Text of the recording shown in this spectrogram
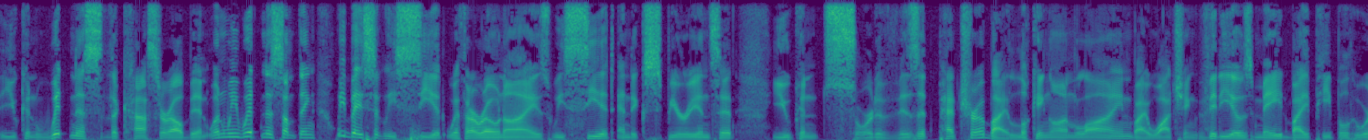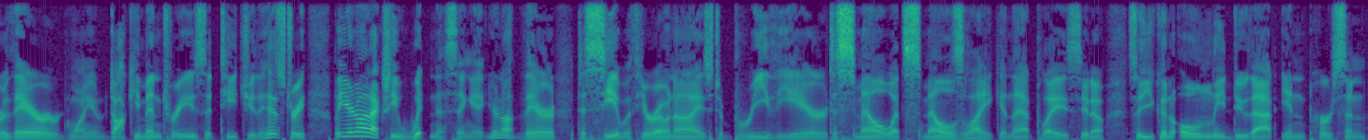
You can witness the Qasr al Bint. When we witness something, we basically see it with our own eyes eyes. We see it and experience it. You can sort of visit Petra by looking online, by watching videos made by people who are there, or you know, documentaries that teach you the history, but you're not actually witnessing it. You're not there to see it with your own eyes, to breathe the air, to smell what smells like in that place, you know. So you can only do that in person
